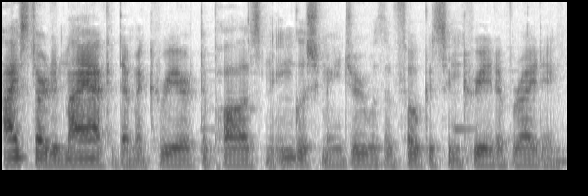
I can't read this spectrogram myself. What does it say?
I started my academic career at DePaul as an English major with a focus in creative writing.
